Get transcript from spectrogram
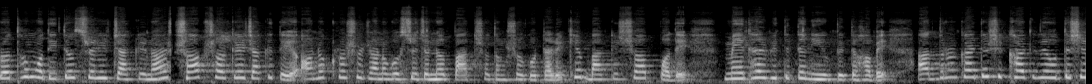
প্রথম ও দ্বিতীয় শ্রেণির চাকরি নয়, সব সরকারি চাকরিতে অনগ্রসর জনগোষ্ঠীর জন্য পাঁচ শতাংশ কোটা রেখে বাকি সব পদে মেধার ভিত্তিতে নিয়োগ দিতে হবে। আন্দোলনকারীদের শিক্ষার্থীদের উদ্দেশ্যে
